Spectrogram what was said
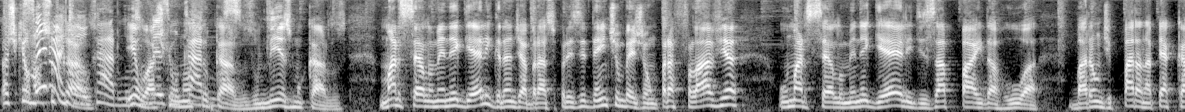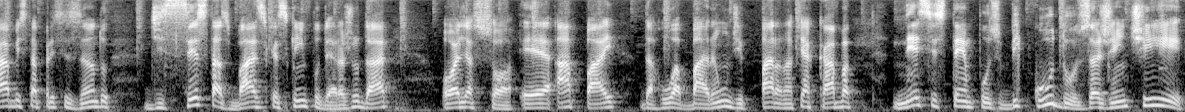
Acho que é o Será nosso Carlos. É o Carlos. Eu o acho que é o nosso Carlos. Carlos, o mesmo Carlos. Marcelo Meneghelli, grande abraço, presidente. Um beijão para Flávia. O Marcelo Meneghelli diz: a pai da rua Barão de Paranapiacaba está precisando de cestas básicas. Quem puder ajudar, olha só, é a pai da rua Barão de Paranapiacaba nesses tempos bicudos, a gente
